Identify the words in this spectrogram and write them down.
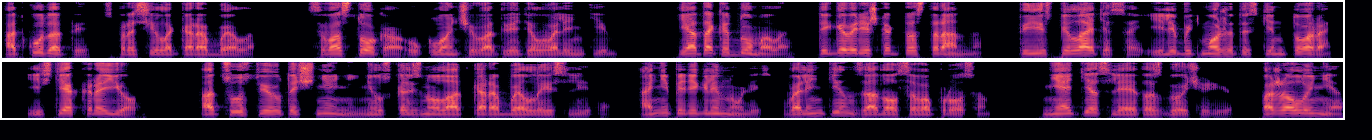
«Откуда ты?» – спросила Карабелла. «С востока», – уклончиво ответил Валентин. «Я так и думала. Ты говоришь как-то странно. Ты из Пилатиса или, быть может, из Кентора? Из тех краев?» Отсутствие уточнений не ускользнуло от Карабеллы и Слита. Они переглянулись. Валентин задался вопросом. Не отец ли это с дочерью? Пожалуй, нет.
